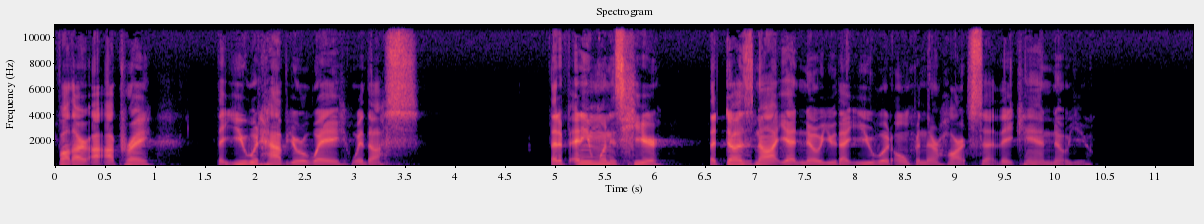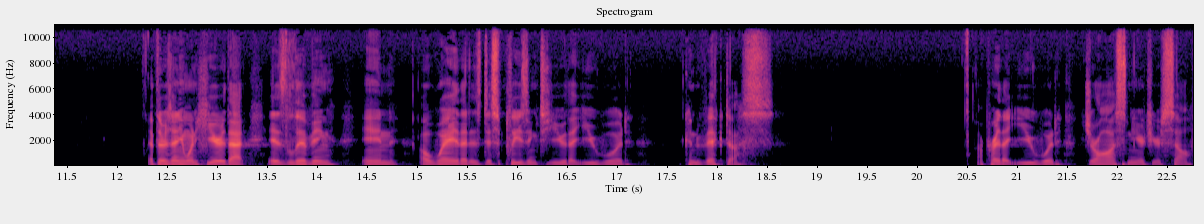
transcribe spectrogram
Father, I, I pray that you would have your way with us that if anyone is here that does not yet know you, that you would open their hearts so that they can know you. If there's anyone here that is living in a way that is displeasing to you, that you would convict us. I pray that you would draw us near to yourself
